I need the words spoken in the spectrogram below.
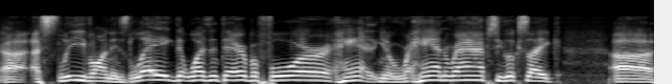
uh, a sleeve on his leg that wasn't there before, hand, you know, hand wraps. He looks like uh,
